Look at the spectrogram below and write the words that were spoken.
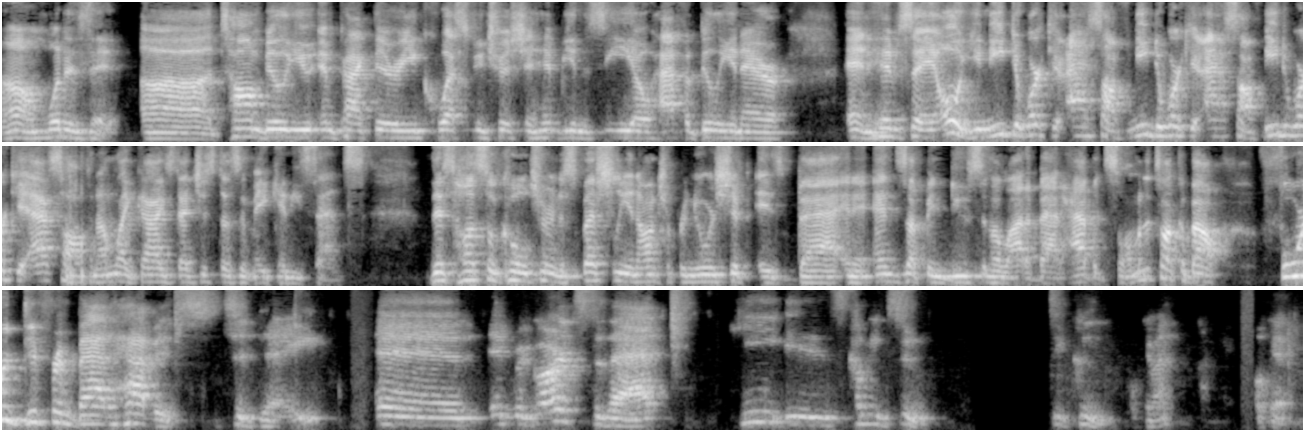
um, what is it? Uh, Tom Bilyeu, Impact Theory, Quest Nutrition, him being the CEO, half a billionaire, and him saying, "Oh, you need to work your ass off. Need to work your ass off. Need to work your ass off." And I'm like, guys, that just doesn't make any sense. This hustle culture, and especially in entrepreneurship, is bad, and it ends up inducing a lot of bad habits. So I'm going to talk about four different bad habits today, and in regards to that, he is coming soon. Okay, man. Okay.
